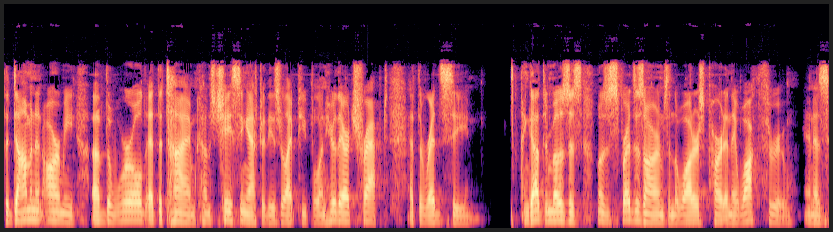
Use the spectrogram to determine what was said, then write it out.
the dominant army of the world at the time, comes chasing after the the Israelite people. And here they are trapped at the Red Sea. And God, through Moses, Moses spreads his arms and the waters part and they walk through. And as,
